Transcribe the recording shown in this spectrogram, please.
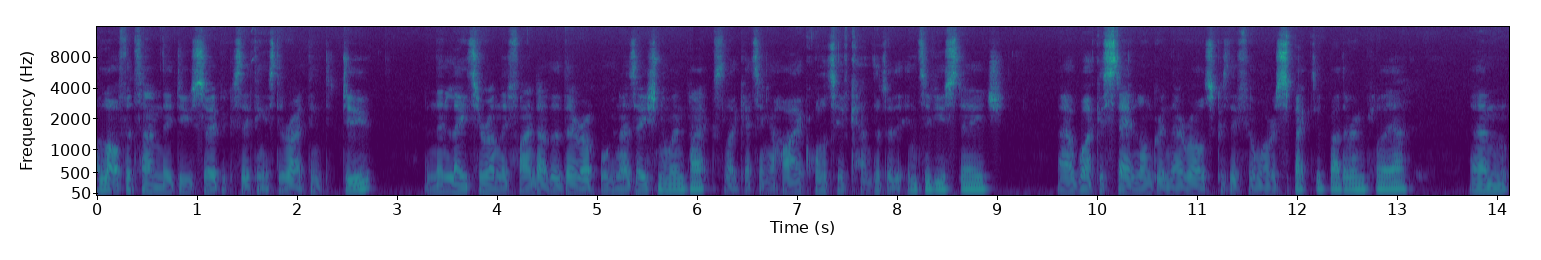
A lot of the time they do so because they think it's the right thing to do, and then later on they find out that there are organisational impacts like getting a higher quality of candidate at the interview stage, uh, workers staying longer in their roles because they feel more respected by their employer, um,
